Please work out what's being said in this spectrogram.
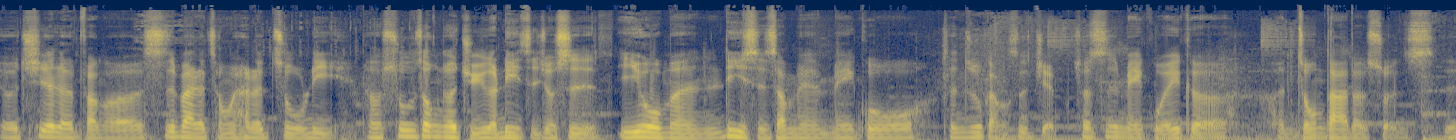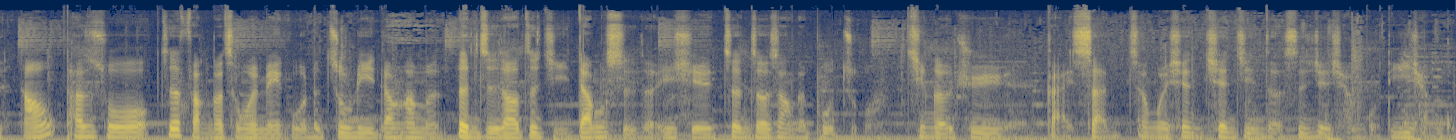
有些人反而失败了成为他的助力。然后书中有举一个例子，就是。以我们历史上面美国珍珠港事件，算是美国一个很重大的损失。然后他是说，这反而成为美国的助力，让他们认知到自己当时的一些政策上的不足，进而去改善，成为现现今的世界强国、第一强国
